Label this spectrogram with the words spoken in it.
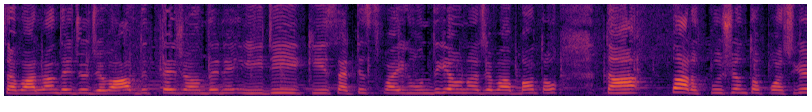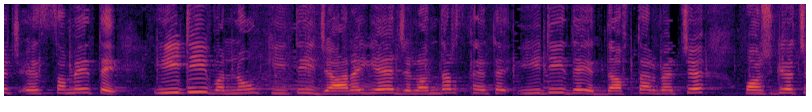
ਸਵਾਲਾਂ ਦੇ ਜੋ ਜਵਾਬ ਦਿੱਤੇ ਜਾਂਦੇ ਨੇ ਈਡੀ ਕੀ ਸੈਟੀਸਫਾਈ ਹੁੰਦੀ ਹੈ ਉਹਨਾਂ ਜਵਾਬਾਂ ਤੋਂ। ਤਾਂ ਭਾਰਤ ਭੂਸ਼ਣ ਤੋਂ ਪੁੱਛਗਿੱਛ ਇਸ ਸਮੇਂ ਤੇ ਈਡੀ ਵੱਲੋਂ ਕੀਤੀ ਜਾ ਰਹੀ ਹੈ। ਜਲੰਧਰ ਸਥਿਤ ਈਡੀ ਦੇ ਦਫ਼ਤਰ ਵਿੱਚ ਪੁੱਛਗਿੱਛ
